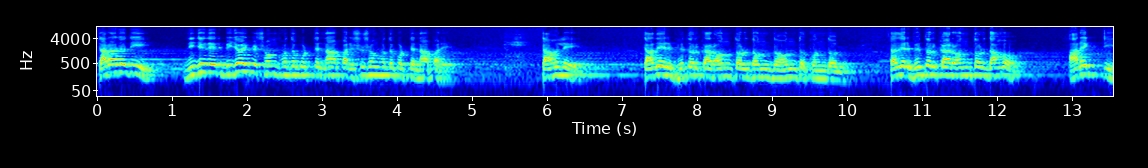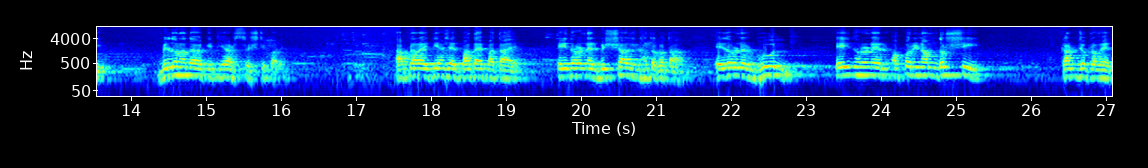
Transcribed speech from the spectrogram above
তারা যদি নিজেদের বিজয়কে সংহত করতে না পারে, সুসংহত করতে না পারে, তাহলে তাদের ভেতরকার অন্তর্দ্বন্দ্ব, অন্তকন্দল, তাদের ভেতরকার অন্তর্দাহ আরেকটি বেদনাদায়ক ইতিহাস সৃষ্টি করে। আপনারা ইতিহাসের পাতায় পাতায় এই ধরনের বিশ্বাসঘাতকতা, এই ধরনের ভুল, এই ধরনের অপরিণামদর্শী কার্যক্রমের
